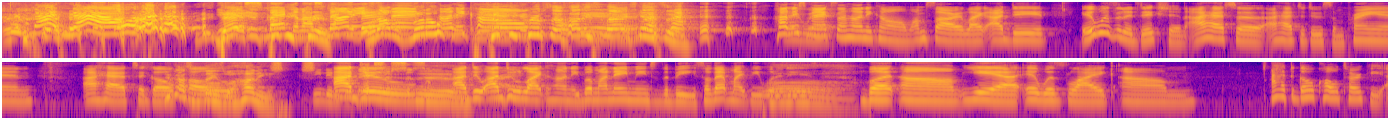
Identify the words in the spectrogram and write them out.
not now. You that and smack Cookie and I Crisp. smack it When. I was little, honeycomb. Cookie Crisps and Honey Smacks. Listen, Honey They Smacks and honeycomb. I'm sorry, like I did. It was an addiction. I had to. I had to do some praying. I had to go. you got some things with honeys. She did I do. Yeah. I do. I do like honey, but my name means the bee, so that might be what it Oh. is. But um, yeah, it was like um, I had to go cold turkey. I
